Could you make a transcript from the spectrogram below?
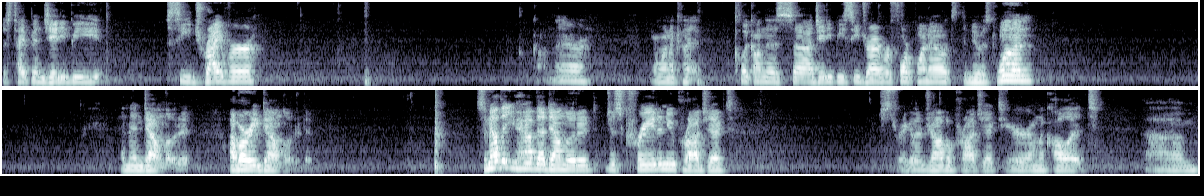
Just type in JDBC driver. Click on there. You want to click on this uh, JDBC driver 4.0. It's the newest one. And then download it. I've already downloaded it. So now that you have that downloaded, just create a new project. Just regular Java project here. I'm going to call it um,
